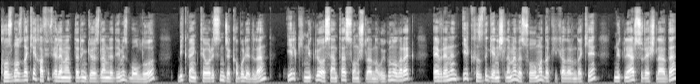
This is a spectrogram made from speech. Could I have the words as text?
Kozmozdaki hafif elementlerin gözlemlediğimiz bolluğu Big Bang teorisince kabul edilen ilk nükleosentez sonuçlarına uygun olarak evrenin ilk hızlı genişleme ve soğuma dakikalarındaki nükleer süreçlerde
